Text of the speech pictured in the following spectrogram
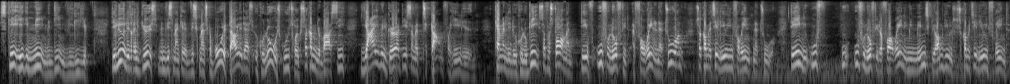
ske ikke min, men din vilje. Det lyder lidt religiøst, men hvis man, kan, hvis man skal bruge det dagligdags økologisk udtryk, så kan man jo bare sige, jeg vil gøre det, som er til gavn for helheden. Kan man lidt økologi, så forstår man, det er ufornuftigt at forurene naturen, så kommer jeg til at leve i en forenet natur. Det er egentlig uf, u, ufornuftigt at forurene min menneskelige omgivelser, så kommer jeg til at leve i en forenet,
